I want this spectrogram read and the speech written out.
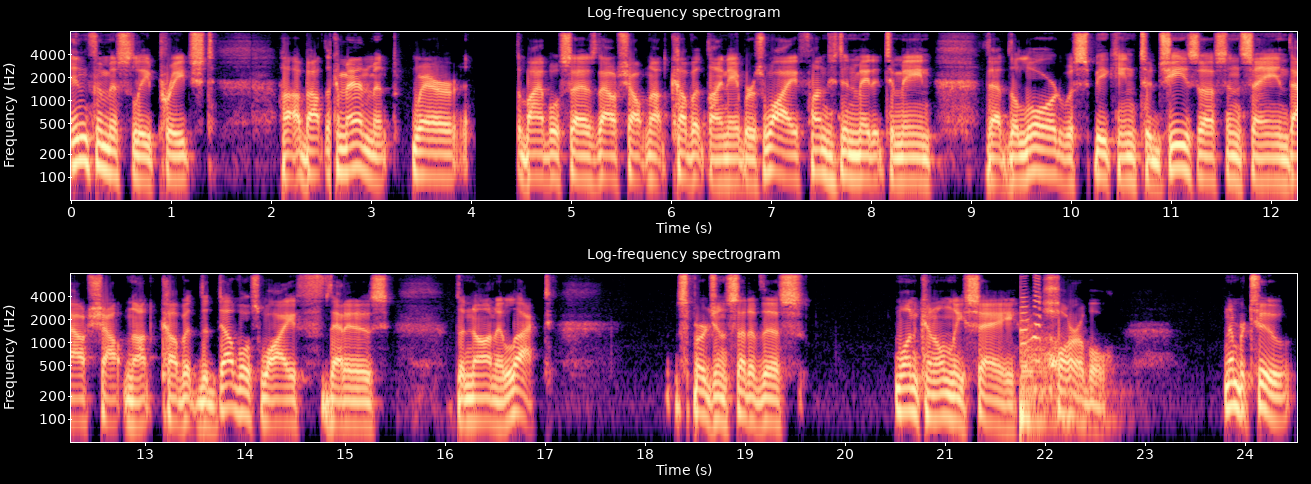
infamously preached uh, about the commandment where the Bible says, Thou shalt not covet thy neighbor's wife. Huntington made it to mean that the Lord was speaking to Jesus and saying, Thou shalt not covet the devil's wife, that is, the non elect. Spurgeon said of this, one can only say, horrible. Number two,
